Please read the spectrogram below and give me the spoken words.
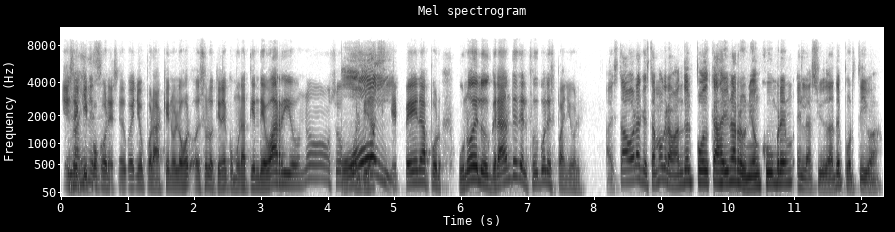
Y ese equipo con ese dueño por acá que no lo, eso lo tiene como una tienda de barrio. No, eso, qué pena por uno de los grandes del fútbol español. a esta hora que estamos grabando el podcast hay una reunión cumbre en, en la ciudad deportiva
